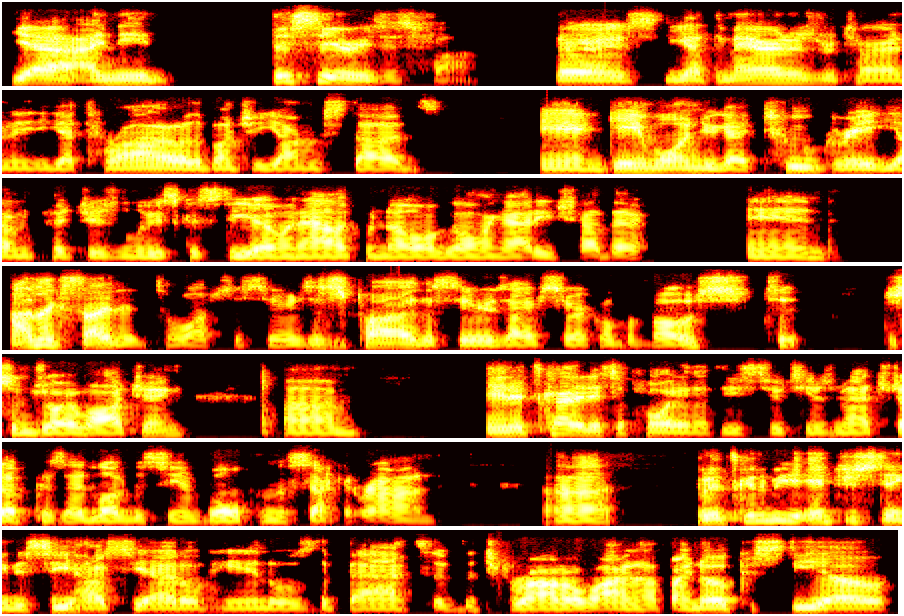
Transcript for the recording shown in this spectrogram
Yeah, I mean, this series is fun. There's you got the Mariners return, and you got Toronto with a bunch of young studs. In game one, you got two great young pitchers, Luis Castillo and Alek Manoah, going at each other. And I'm excited to watch this series. This is probably the series I've circled the most to just enjoy watching. Um, and it's kind of disappointing that these two teams matched up because I'd love to see them both in the second round. Uh, but it's going to be interesting to see how Seattle handles the bats of the Toronto lineup. I know Castillo,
